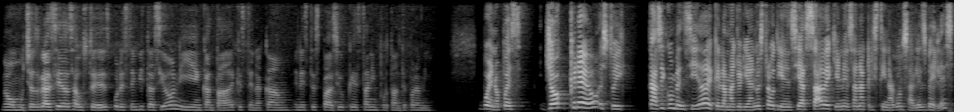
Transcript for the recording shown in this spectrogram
No, muchas gracias a ustedes por esta invitación y encantada de que estén acá en este espacio que es tan importante para mí. Bueno, pues yo creo, estoy casi convencida de que la mayoría de nuestra audiencia sabe quién es Ana Cristina González Vélez,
